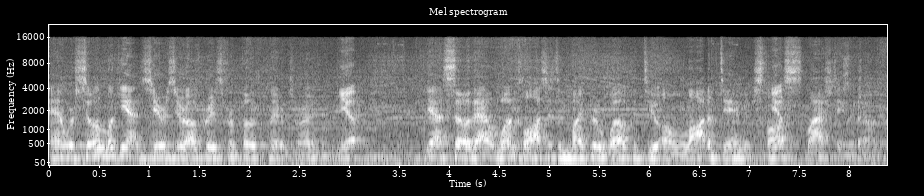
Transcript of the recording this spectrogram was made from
And we're still looking at 0-0 upgrades for both players, right? Yep. Yeah, so that one Colossus and Micro Well could do a lot of damage, lot Yep. splash damage on them.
